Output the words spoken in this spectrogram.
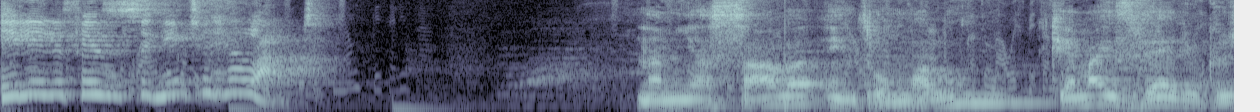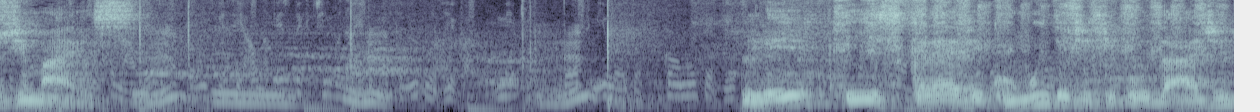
Ele lhe fez o seguinte relato. Na minha sala entrou um aluno que é mais velho que os demais. Lê e escreve com muita dificuldade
